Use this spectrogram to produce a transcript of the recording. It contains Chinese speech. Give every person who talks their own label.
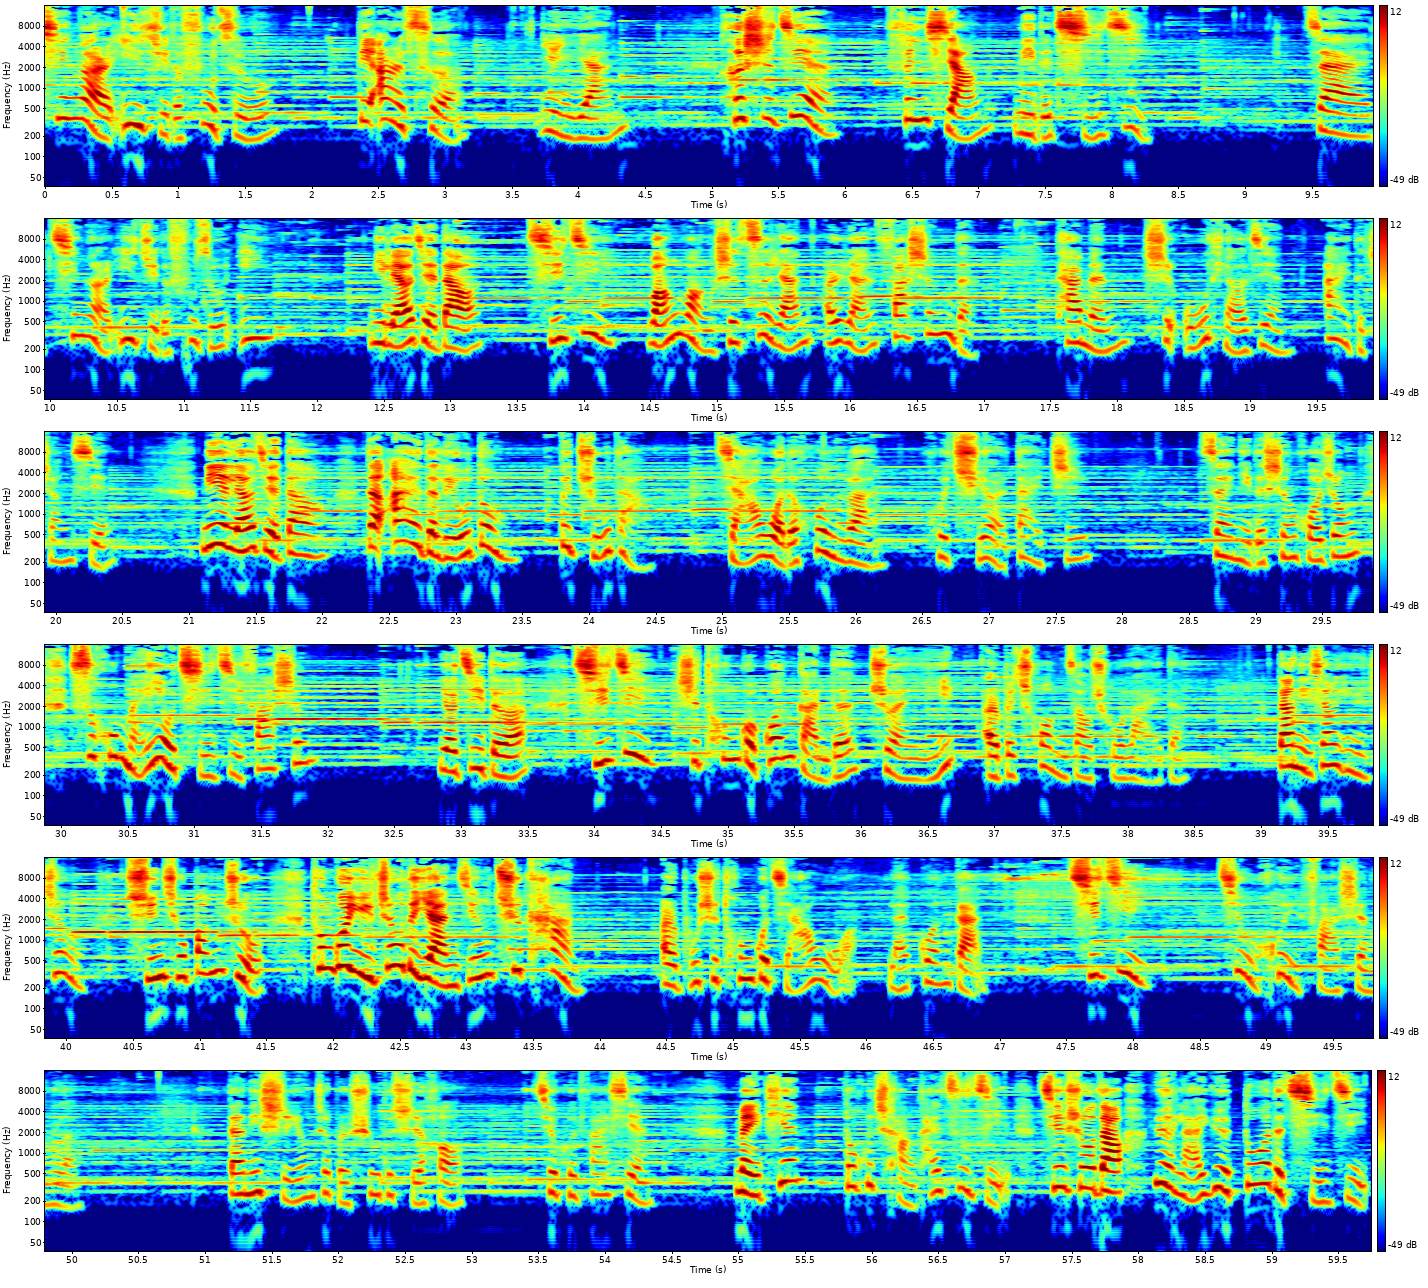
Speaker 1: 轻而易举的富足，第二册，引言，和世界分享你的奇迹。在轻而易举的富足一，你了解到奇迹往往是自然而然发生的，它们是无条件爱的彰显。你也了解到，当爱的流动被阻挡，假我的混乱会取而代之。在你的生活中，似乎没有奇迹发生。要记得，奇迹是通过观感的转移而被创造出来的。当你向宇宙寻求帮助，通过宇宙的眼睛去看，而不是通过假我来观感，奇迹就会发生了。当你使用这本书的时候，就会发现，每天。都会敞开自己，接收到越来越多的奇迹。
